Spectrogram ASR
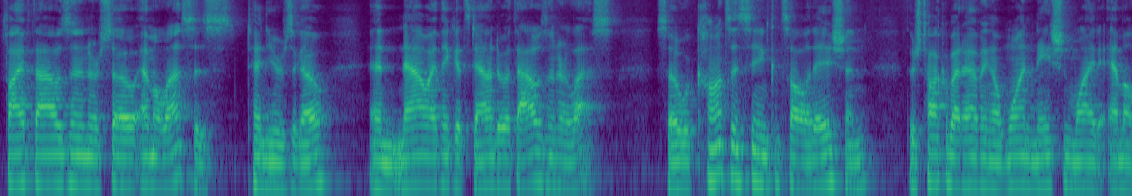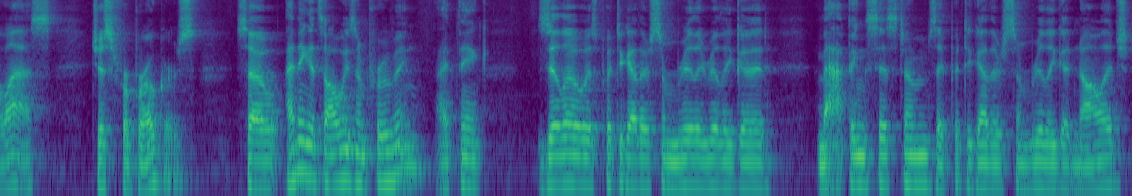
5,000 or so MLSs 10 years ago, and now I think it's down to a 1,000 or less. So we're constantly seeing consolidation. There's talk about having a one nationwide MLS just for brokers. So I think it's always improving. I think Zillow has put together some really, really good mapping systems. They put together some really good knowledge.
